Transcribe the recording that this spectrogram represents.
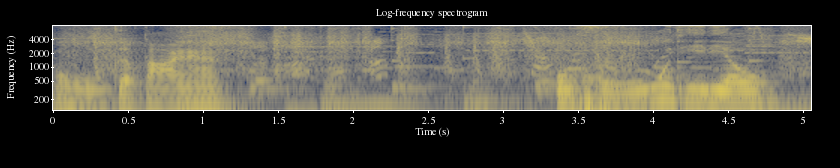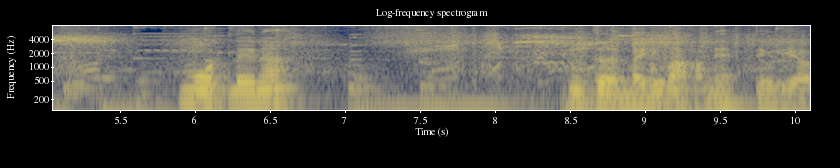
โอ้โห เกือบตายนะฮะ โอ้โห ทีเดียว หมดเลยนะ มันเกินไปหรือเปล่าครับเนี่ยเตียวเลี้ยว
